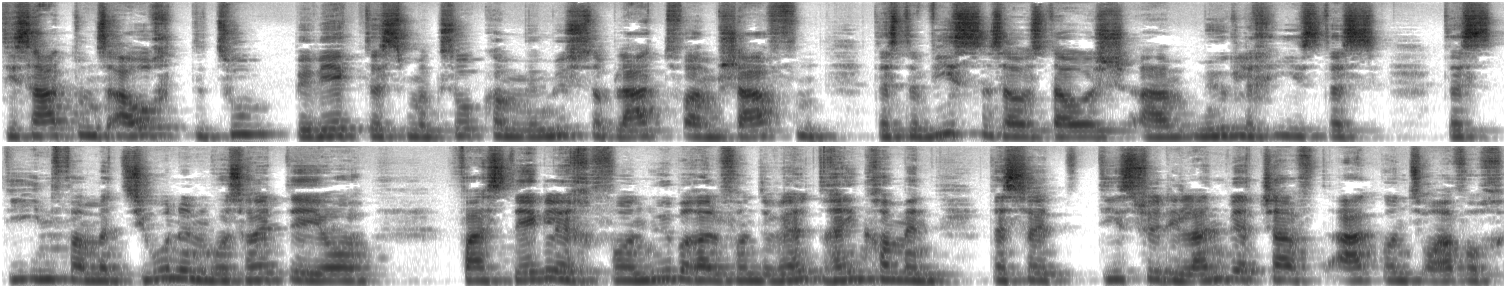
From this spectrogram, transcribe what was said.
Das hat uns auch dazu bewegt, dass wir gesagt haben, wir müssen eine Plattform schaffen, dass der Wissensaustausch ähm, möglich ist, dass dass die Informationen, was heute ja fast täglich von überall von der Welt reinkommen, dass halt dies für die Landwirtschaft auch ganz einfach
